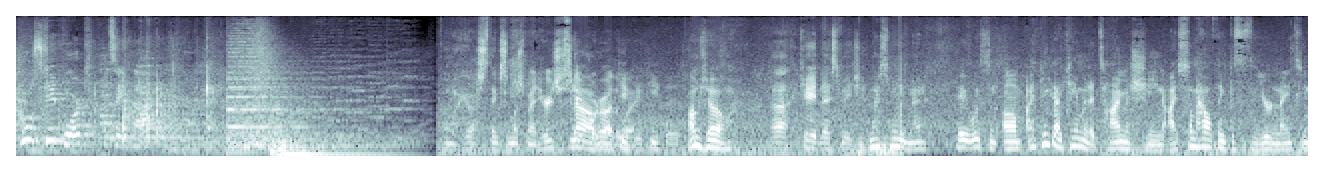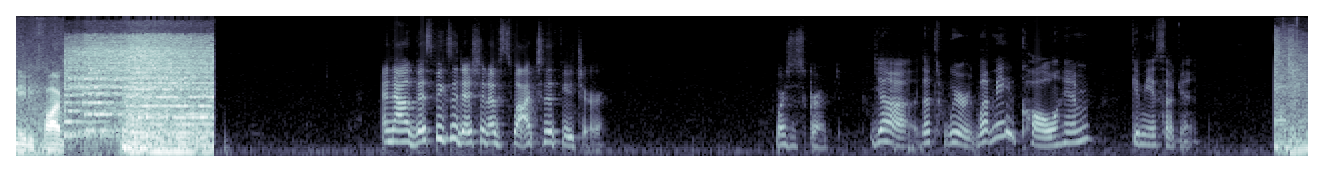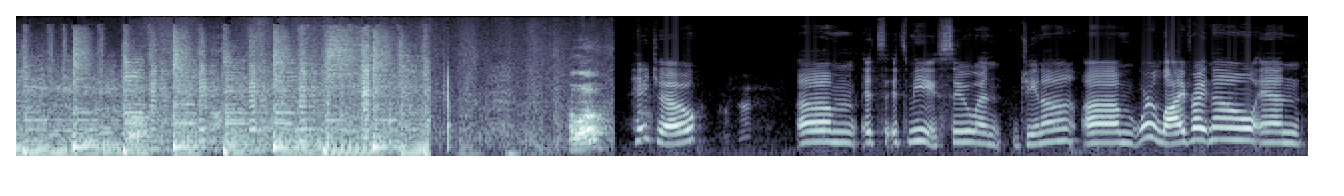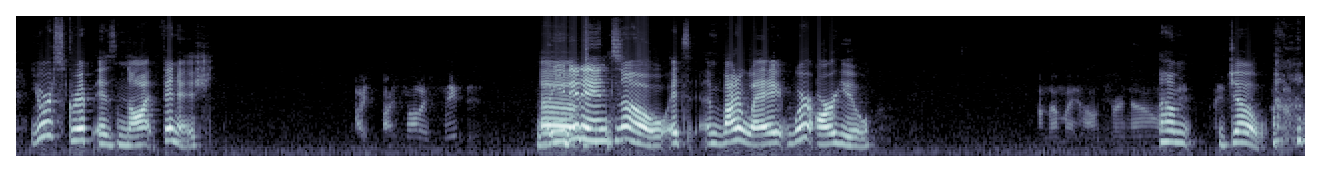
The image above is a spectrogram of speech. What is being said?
Cool skateboard. I'll take that. Oh my gosh, thanks so much, man. Here's your No, skateboard, bro, by the keep way. it, keep it. I'm Joe. Uh, Cade, nice to meet you. Nice to meet you, man. Hey, listen, um, I think I came in a time machine. I somehow think this is the year 1985. And now this week's edition of Swag to the Future. Where's the script? Yeah, that's weird. Let me call him. Give me a second. Um, it's it's me, Sue and Gina. Um, we're live right now, and your script is not finished. No, you Uh, didn't. No, it's. And by the way, where are you? Um, Joe.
